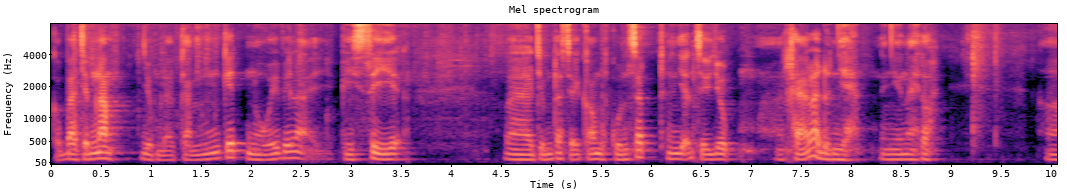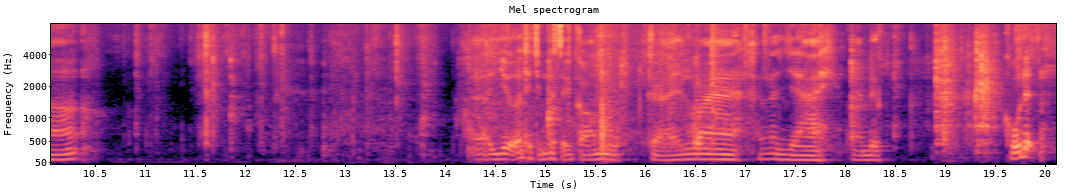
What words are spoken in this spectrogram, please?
có 3.5 dùng để cắm kết nối với lại PC ấy. và chúng ta sẽ có một cuốn sách hướng dẫn sử dụng à, khá là đơn giản như này thôi Đó. ở giữa thì chúng ta sẽ có một cái loa khá là dài và được cố định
